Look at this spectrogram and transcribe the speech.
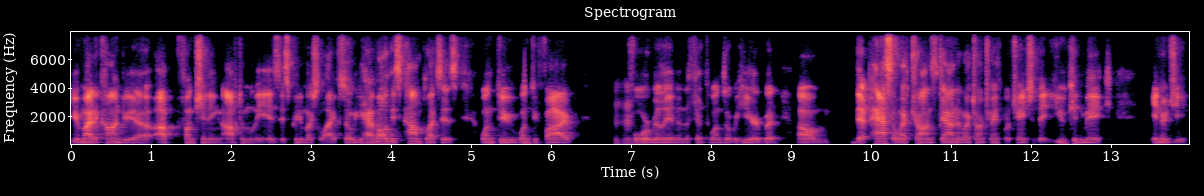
your mitochondria op- functioning optimally is, is pretty much life. So you have all these complexes, one through one through 5 Mhm. four really, and then the fifth one's over here, but um, that pass electrons down the electron transport chain so that you can make energy,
